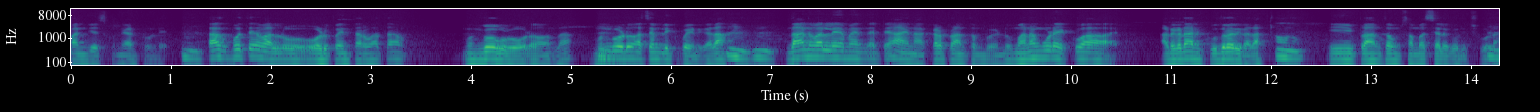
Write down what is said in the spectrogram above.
పని చేసుకునే అంటుండే కాకపోతే వాళ్ళు ఓడిపోయిన తర్వాత మున్గోడు ఓడడం వల్ల మున్గోడు అసెంబ్లీకి పోయింది కదా. దానివల్ల ఏమైందంటే ఆయన అక్కడ ప్రాంతం పోయిండు. మనం కూడా ఎక్కువ అడగడానికి కుదరదు కదా. ఈ ప్రాంతం సమస్యల గురించి కూడా.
